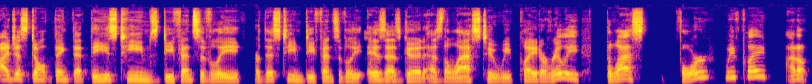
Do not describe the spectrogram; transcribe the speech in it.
I just don't think that these teams defensively or this team defensively is as good as the last two we've played, or really the last four we've played. I don't.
